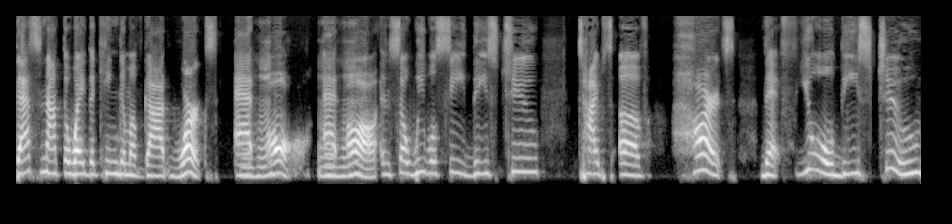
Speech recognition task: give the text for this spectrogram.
that's not the way the kingdom of God works at Mhm. all, at Mhm. all. And so, we will see these two types of hearts that fuel these two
